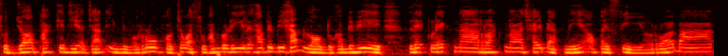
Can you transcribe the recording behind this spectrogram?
สุดยอดพักเกจิอาจารย์อีกหนึ่งรูปของจังหวัดสุพรรณบุรีเลยครับพี่พี่ครับ ลองดูครับพี่พี่เล็ก ๆ น่ารักน่าใช้แบบนี้เอาไป 400 บาท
